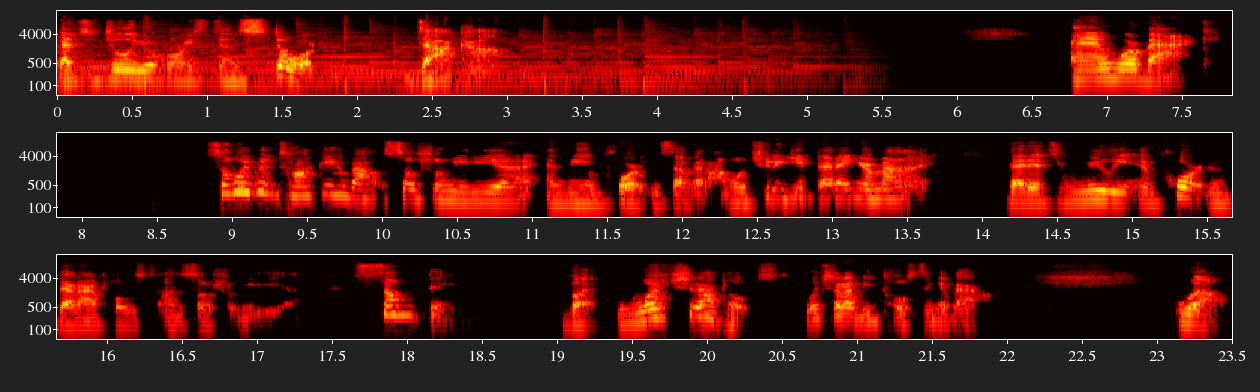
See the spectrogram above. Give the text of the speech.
That's juliaroystonstore.com. And we're back. So, we've been talking about social media and the importance of it. I want you to get that in your mind that it's really important that I post on social media something. But what should I post? What should I be posting about? Well,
